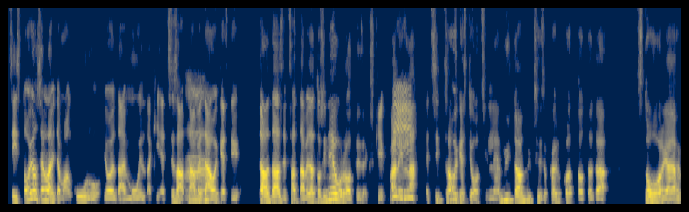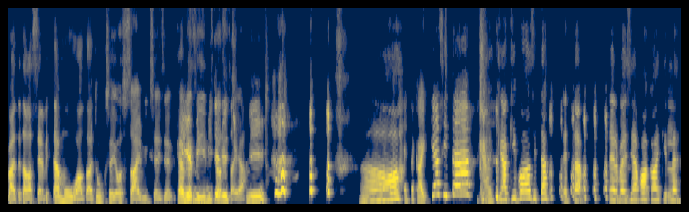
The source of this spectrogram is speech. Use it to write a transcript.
Siis toi on sellainen, mitä mä oon kuullut joiltain muiltakin, että se saattaa Mm. vetää oikeasti, tää on taas, että saattaa vetää tosi neuroottiseksi välillä. Niin. Että sit sä oikeasti oot silleen, mitä, miksi ei se ole käynyt katsoa tätä storia ja hyvä, että taas selvittää muualta, että onko se jossain, miksei se kävisi Niin, mi- miten nyt? Ja... Niin. Ah, Että kaikkea sitä, kaikkea kivaa sitä, että terveisiä vaan kaikille.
